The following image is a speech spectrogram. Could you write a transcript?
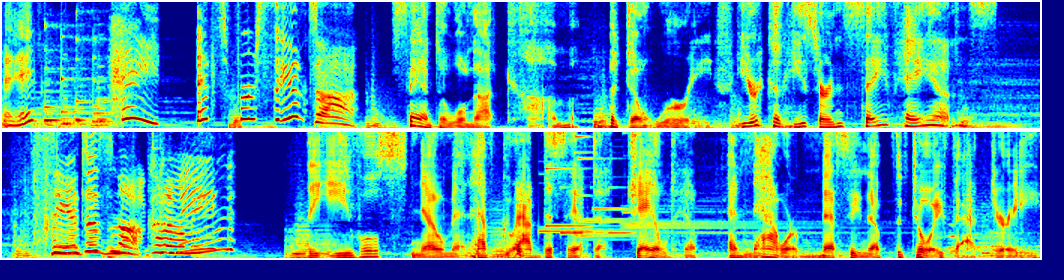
Eh? Hey, it's for Santa! Santa will not come, but don't worry, your cookies are in safe hands. Santa's not coming? The evil snowmen have grabbed the Santa, jailed him, and now are messing up the toy factory.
